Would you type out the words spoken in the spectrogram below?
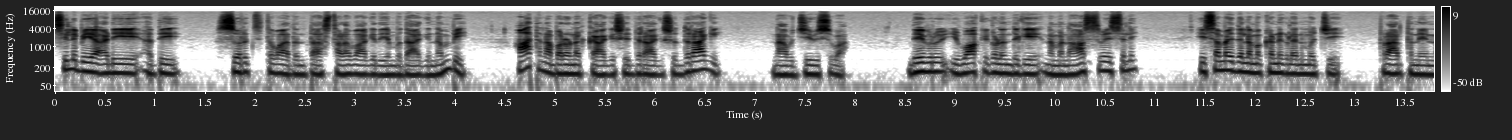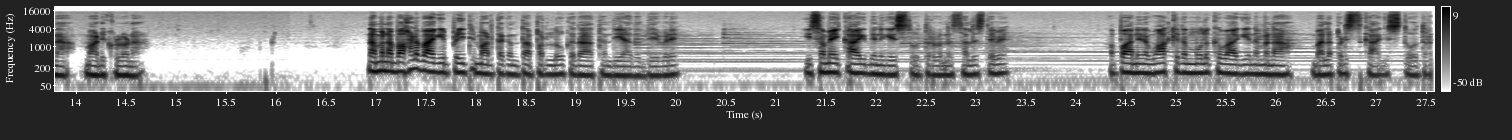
ಶಿಲುಬೆಯ ಅಡಿಯೇ ಅತಿ ಸುರಕ್ಷಿತವಾದಂಥ ಸ್ಥಳವಾಗಿದೆ ಎಂಬುದಾಗಿ ನಂಬಿ ಆತನ ಬರೋಣಕ್ಕಾಗಿ ಸಿದ್ಧರಾಗಿ ಶುದ್ಧರಾಗಿ ನಾವು ಜೀವಿಸುವ. ದೇವರು ಈ ವಾಕ್ಯಗಳೊಂದಿಗೆ ನಮ್ಮನ್ನು ಆಶ್ರಯಿಸಲಿ. ಈ ಸಮಯದಲ್ಲಿ ನಮ್ಮ ಕಣ್ಣುಗಳನ್ನು ಮುಚ್ಚಿ ಪ್ರಾರ್ಥನೆಯನ್ನು ಮಾಡಿಕೊಳ್ಳೋಣ. ನಮ್ಮನ್ನು ಬಹಳವಾಗಿ ಪ್ರೀತಿ ಮಾಡ್ತಕ್ಕಂಥ ಪರಲೋಕದ ತಂದೆಯಾದ ದೇವರೇ, ಈ ಸಮಯಕ್ಕಾಗಿ ನಿನಗೆ ಸ್ತೋತ್ರವನ್ನು ಸಲ್ಲಿಸ್ತೇವೆ. ಅಪ್ಪ, ನಿನ್ನ ವಾಕ್ಯದ ಮೂಲಕವಾಗಿ ನಮ್ಮನ್ನು ಬಲಪಡಿಸಕ್ಕಾಗಿ ಸ್ತೋತ್ರ.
